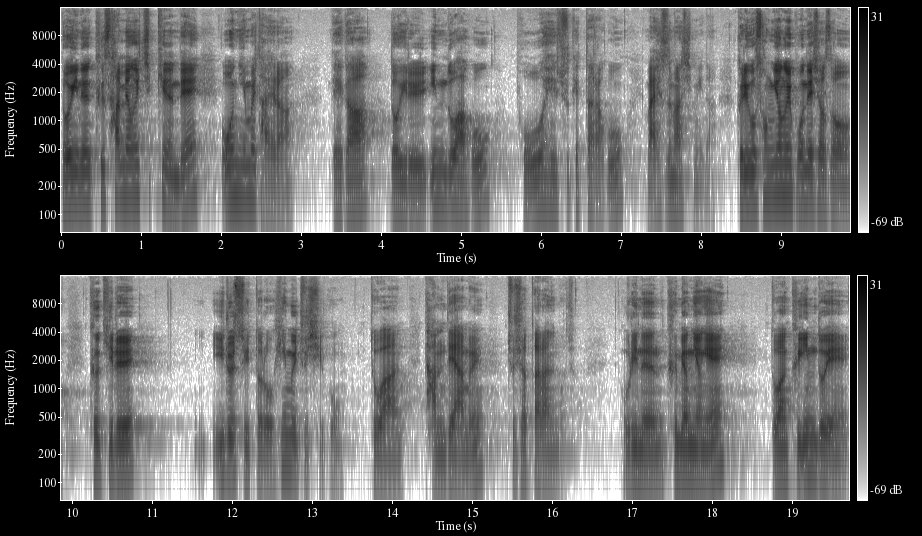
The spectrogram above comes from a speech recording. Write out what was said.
너희는 그 사명을 지키는데 온 힘을 다해라. 내가 너희를 인도하고 보호해 주겠다라고 말씀하십니다. 그리고 성령을 보내셔서 그 길을 이룰 수 있도록 힘을 주시고 또한 담대함을 주셨다라는 거죠. 우리는 그 명령에 또한 그 인도에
